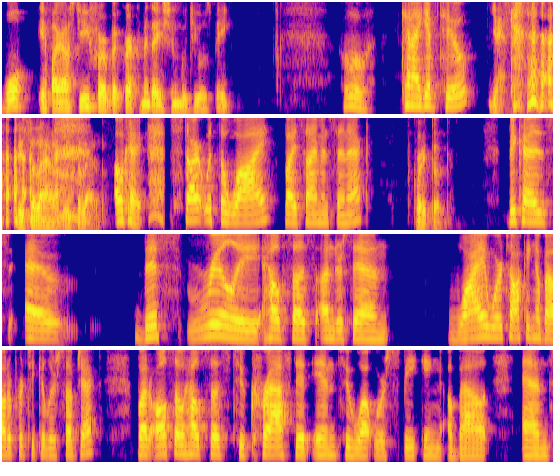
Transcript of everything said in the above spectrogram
What, if I asked you for a book recommendation, would yours be? Ooh, can I give two? Yes, it's allowed. It's allowed. Okay. Start with The Why by Simon Sinek. Great book. Because uh, this really helps us understand why we're talking about a particular subject, but also helps us to craft it into what we're speaking about and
